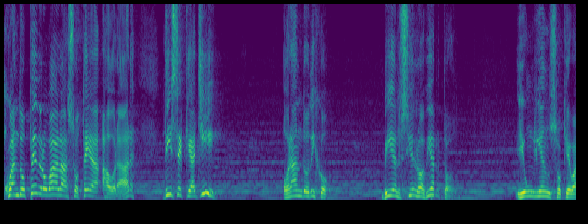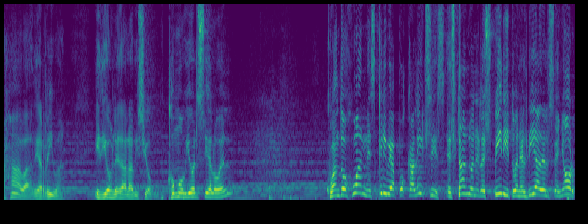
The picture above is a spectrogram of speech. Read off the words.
Cuando Pedro va a la azotea a orar, dice que allí, orando, dijo, vi el cielo abierto y un lienzo que bajaba de arriba y Dios le da la visión. ¿Cómo vio el cielo él? Cuando Juan escribe Apocalipsis, estando en el Espíritu en el día del Señor,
